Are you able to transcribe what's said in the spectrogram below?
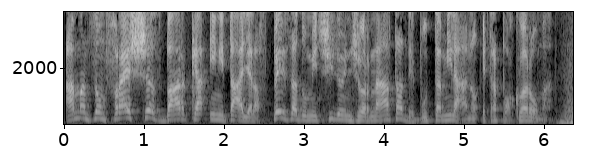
Amazon Fresh sbarca in Italia, la spesa a domicilio in giornata debutta a Milano e tra poco a Roma.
